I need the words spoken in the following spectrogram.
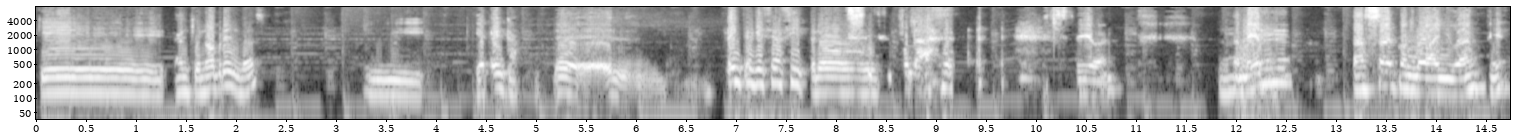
que, aunque no aprendas, y, y penca. Eh, penca que sea así, pero. sí, bueno. También pasa con los ayudantes.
